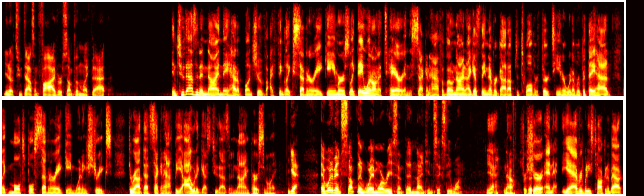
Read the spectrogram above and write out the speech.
you know, 2005 or something like that. In 2009, they had a bunch of, I think, like seven or eight gamers. Like they went on a tear in the second half of 09. I guess they never got up to 12 or 13 or whatever, but they had like multiple seven or eight game winning streaks throughout that second half. But yeah, I would have guessed 2009 personally. Yeah. It would have been something way more recent than 1961. Yeah, no, for sure. And yeah, everybody's talking about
